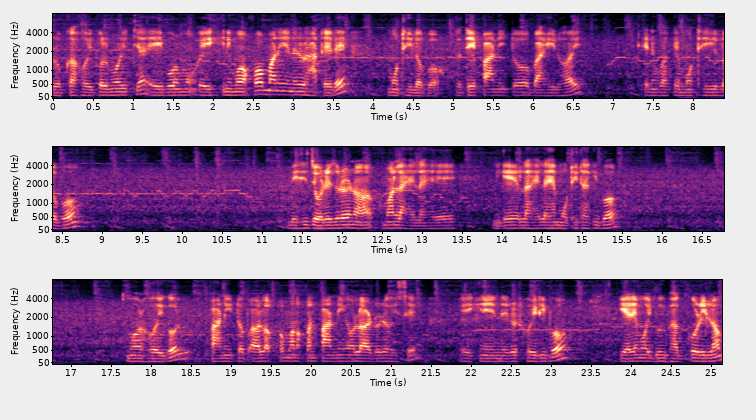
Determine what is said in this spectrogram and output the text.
ৰুকা হৈ গ'ল মোৰ এতিয়া। এইবোৰ মই এইখিনি মই অকণমান এনেদৰে হাতেৰে মঠি ল'ব যাতে পানীটো বাহিৰ হয় এনেকুৱাকৈ মঠি ল'ব। বেছি জোৰে জোৰে নহয় অকণমান লাহে লাহে এনেকৈ লাহে লাহে মঠি থাকিব। মোৰ হৈ গ'ল পানীটো অলপ অকণমান অকণমান পানী ওলোৱাৰ দৰে হৈছে এইখিনি এনেদৰে থৈ দিব। ইয়াৰে মই দুই ভাগ কৰি ল'ম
